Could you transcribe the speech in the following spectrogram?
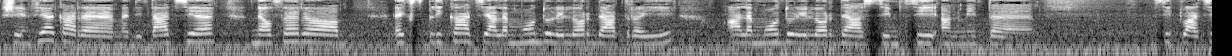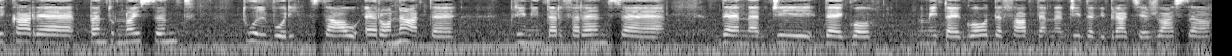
Și în fiecare meditație ne oferă explicații ale modului lor de a trăi, ale modului lor de a simți anumite situații care pentru noi sunt tulburi sau eronate prin interferențe de energii de ego, numite ego, de fapt energii de vibrație joasă,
